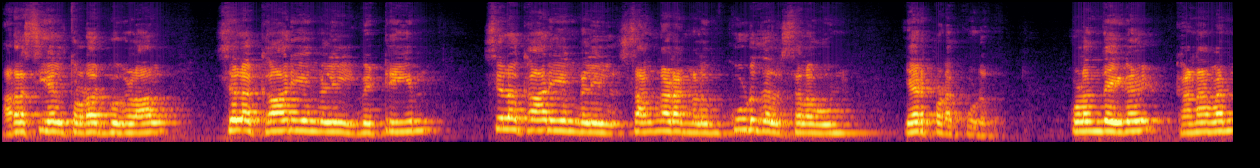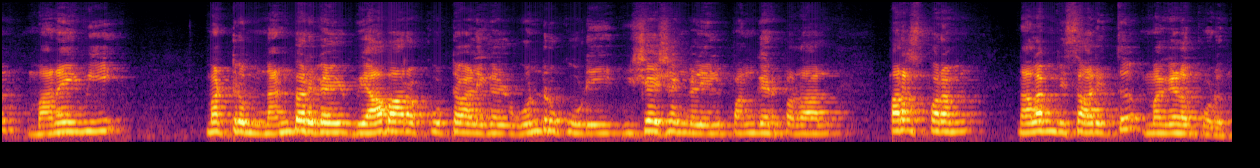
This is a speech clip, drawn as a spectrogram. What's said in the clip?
அரசியல் தொடர்புகளால் சில காரியங்களில் வெற்றியும் சில காரியங்களில் சங்கடங்களும் கூடுதல் செலவும் ஏற்படக்கூடும். குழந்தைகள் கணவன் மனைவி மற்றும் நண்பர்கள் வியாபார கூட்டாளிகள் ஒன்று கூடி விசேஷங்களில் பங்கேற்பதால் பரஸ்பரம் நலம் விசாரித்து மகிழக்கூடும்.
